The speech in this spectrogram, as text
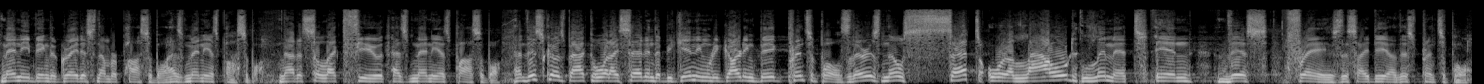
Many being the greatest number possible, as many as possible. Not a select few, as many as possible. And this goes back to what I said in the beginning regarding big principles. There is no set or allowed limit in this phrase, this idea, this principle.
